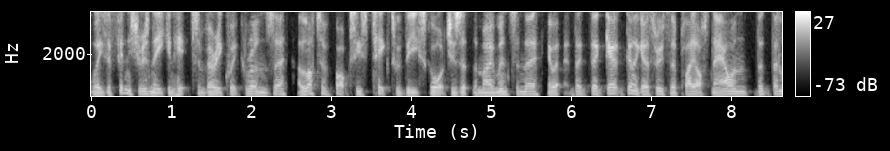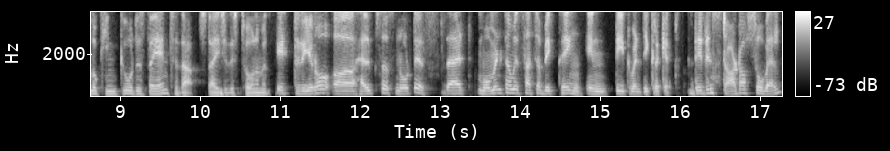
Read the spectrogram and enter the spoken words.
Well, he's a finisher, isn't he? He can hit some very quick runs. Uh, a lot of boxes ticked with the Scorchers at the moment, and they're you know, they're, they're going to go through to the playoffs now, and they're looking good as they enter that stage of this tournament. It you know uh, helps us notice that momentum is such a big thing in T20 cricket. They didn't start off so well.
